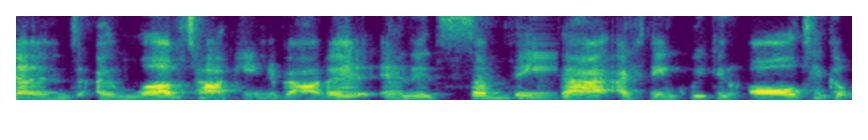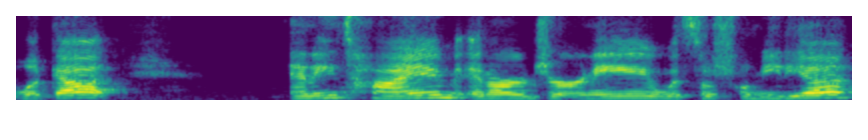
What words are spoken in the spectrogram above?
And I love talking about it. And it's something that I think we can all take a look at anytime in our journey with social media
